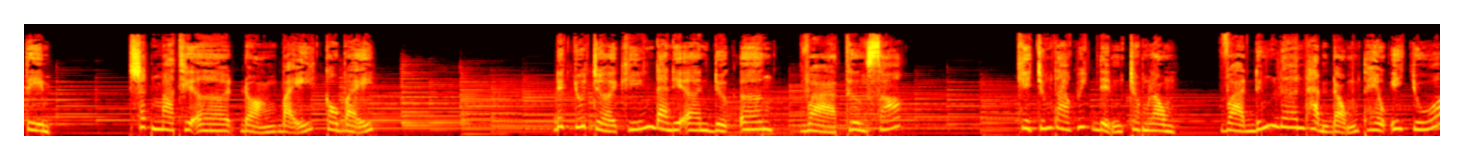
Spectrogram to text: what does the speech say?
tìm – Sách Matthew đoạn 7 câu 7 Đức Chúa Trời khiến Daniel được ơn và thương xót. Khi chúng ta quyết định trong lòng và đứng lên hành động theo ý Chúa,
